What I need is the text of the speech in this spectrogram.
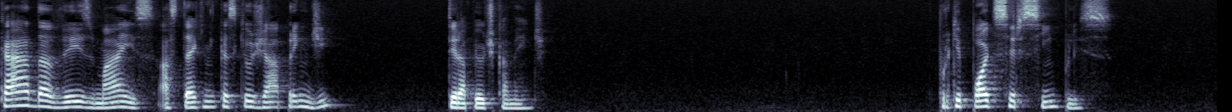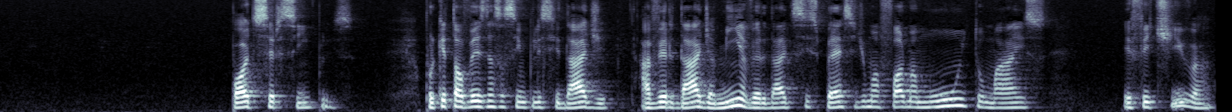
cada vez mais as técnicas que eu já aprendi terapeuticamente. Porque pode ser simples. Pode ser simples. Porque talvez nessa simplicidade a verdade, a minha verdade, se expresse de uma forma muito mais efetiva,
